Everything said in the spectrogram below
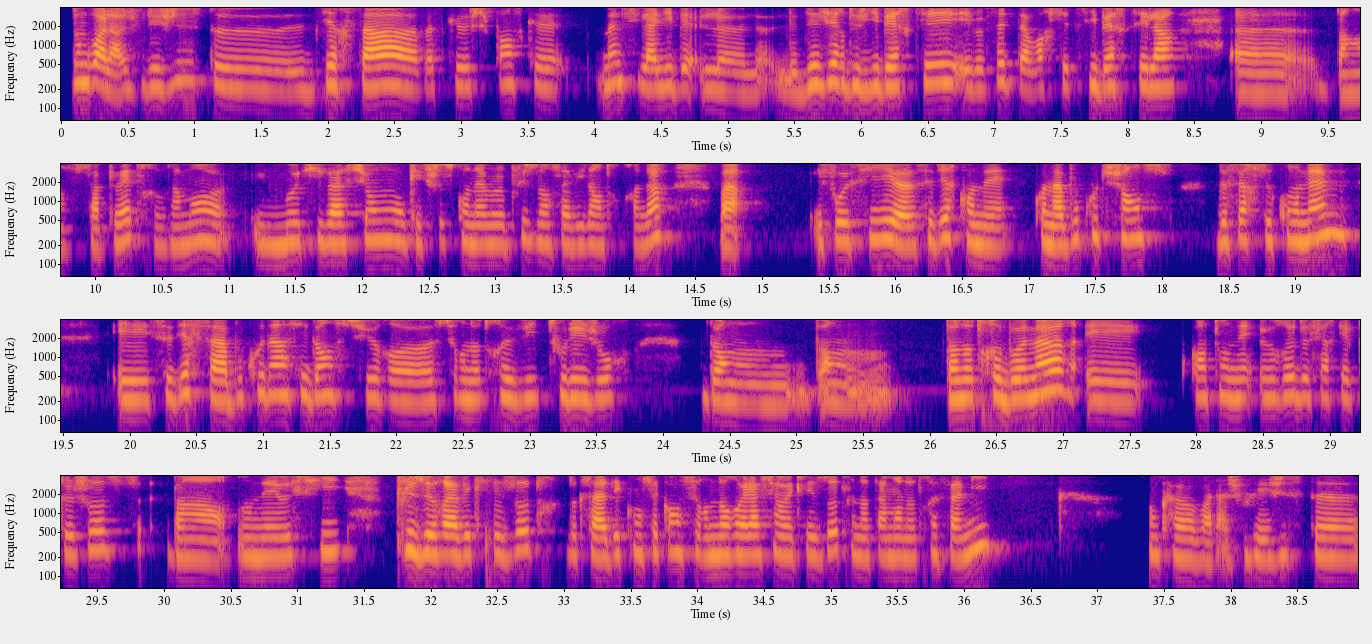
donc voilà, je voulais juste euh, dire ça, parce que je pense que même si le, désir de liberté et le fait d'avoir cette liberté-là, euh, ben, ça peut être vraiment une motivation ou quelque chose qu'on aime le plus dans sa vie d'entrepreneur, ben, il faut aussi euh, se dire qu'on a beaucoup de chance de faire ce qu'on aime et se dire que ça a beaucoup d'incidence sur, sur notre vie tous les jours, dans, dans, dans notre bonheur et quand on est heureux de faire quelque chose, ben, on est aussi plus heureux avec les autres. Donc, ça a des conséquences sur nos relations avec les autres, et notamment notre famille. Donc, euh, voilà, je voulais juste euh,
